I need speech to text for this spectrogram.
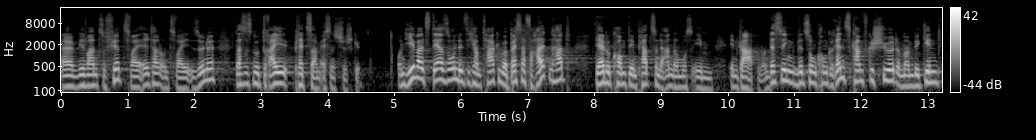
äh, wir waren zu viert, zwei Eltern und zwei Söhne, dass es nur drei Plätze am Essenstisch gibt. Und jeweils der Sohn, der sich am Tag über besser verhalten hat, der bekommt den Platz und der andere muss eben in den Garten. Und deswegen wird so ein Konkurrenzkampf geschürt und man beginnt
